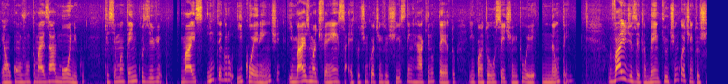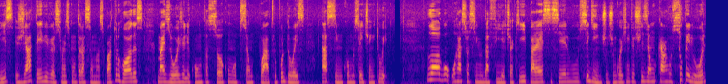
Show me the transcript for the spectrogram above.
É um conjunto mais harmônico, que se mantém inclusive mais íntegro e coerente. E mais uma diferença é que o 500X tem rack no teto, enquanto o 600E não tem. Vale dizer também que o 500X já teve versões com tração nas quatro rodas, mas hoje ele conta só com opção 4x2, assim como o 600E. Logo, o raciocínio da Fiat aqui parece ser o seguinte: o 500X é um carro superior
